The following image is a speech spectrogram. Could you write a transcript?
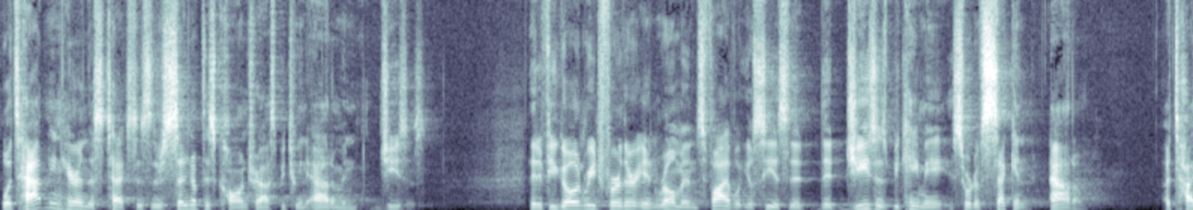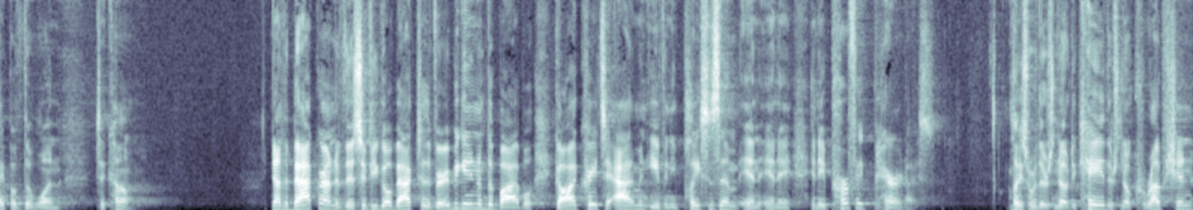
What's happening here in this text is they're setting up this contrast between Adam and Jesus. That if you go and read further in Romans 5, what you'll see is that, that Jesus became a sort of second Adam, a type of the one to come. Now, the background of this, if you go back to the very beginning of the Bible, God creates Adam and Eve and he places them in, in, a, in a perfect paradise. A place where there's no decay, there's no corruption,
